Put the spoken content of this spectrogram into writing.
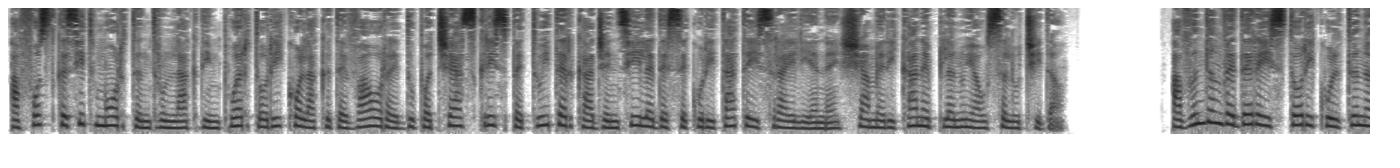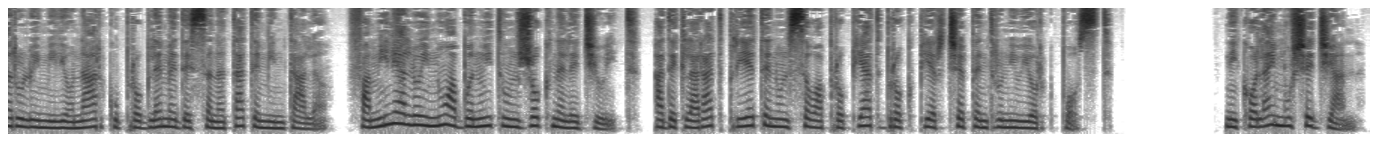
a fost găsit mort într-un lac din Puerto Rico la câteva ore după ce a scris pe Twitter că agențiile de securitate israeliene și americane plănuiau să-l ucidă. Având în vedere istoricul tânărului milionar cu probleme de sănătate mentală, familia lui nu a bănuit un joc nelegiuit, a declarat prietenul său apropiat Brock Pierce pentru New York Post. Nicolai Mușegian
